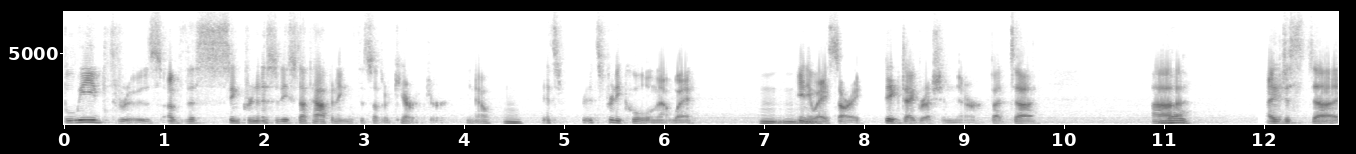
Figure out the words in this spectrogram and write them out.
bleed throughs of the synchronicity stuff happening with this other character. You know, Hmm. it's it's pretty cool in that way Mm-mm. anyway sorry big digression there but uh, uh No. i just uh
